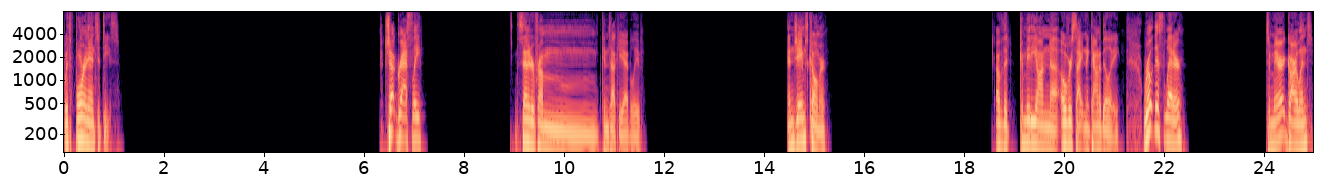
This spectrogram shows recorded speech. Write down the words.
with foreign entities. Chuck Grassley, senator from Kentucky, I believe, and James Comer of the Committee on uh, Oversight and Accountability wrote this letter to Merrick Garland,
